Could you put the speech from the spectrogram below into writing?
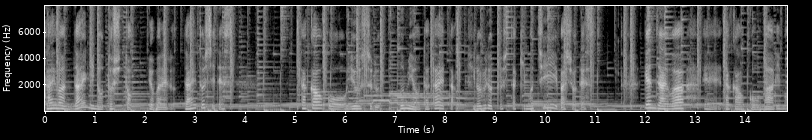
台湾第二の都市と呼ばれる大都市です。高尾港を有する海をたたえた広々とした気持ちいい場所です。現在は、えー、高尾港周りも、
